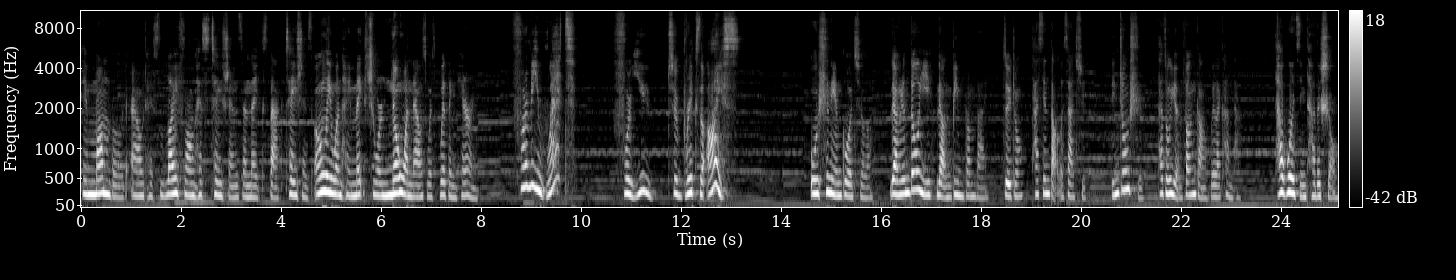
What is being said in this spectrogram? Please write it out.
He mumbled out his lifelong hesitations and expectations only when he made sure no one else was within hearing. For me, what? for you to break the ice。五十年过去了，两人都已两鬓斑白，最终他先倒了下去。临终时，他从远方赶回来看他，他握紧他的手，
